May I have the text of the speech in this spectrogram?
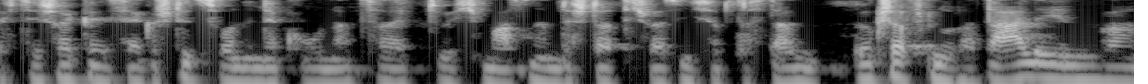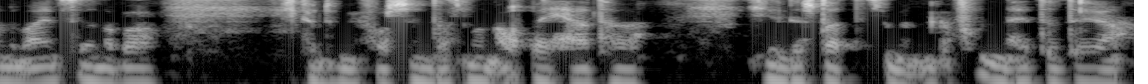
FC Schalke ist ja gestützt worden in der Corona-Zeit durch Maßnahmen der Stadt. Ich weiß nicht, ob das dann Bürgschaften oder Darlehen waren im Einzelnen, aber ich könnte mir vorstellen, dass man auch bei Hertha hier in der Stadt jemanden gefunden hätte, der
